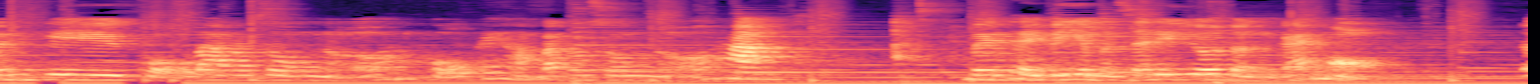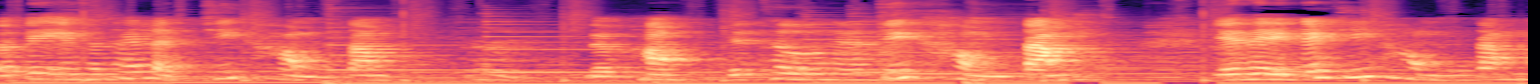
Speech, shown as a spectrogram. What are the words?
bên kia của bao cao su nữa của cái hộp bao cao su nữa ha. Vậy thì bây giờ mình sẽ đi vô từng cái một. Đầu tiên em sẽ thấy là chiếc hồng tâm Ừ. được không? Dễ thương ha. Chiếc hồng tâm. Vậy thì cái chiếc hồng tâm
